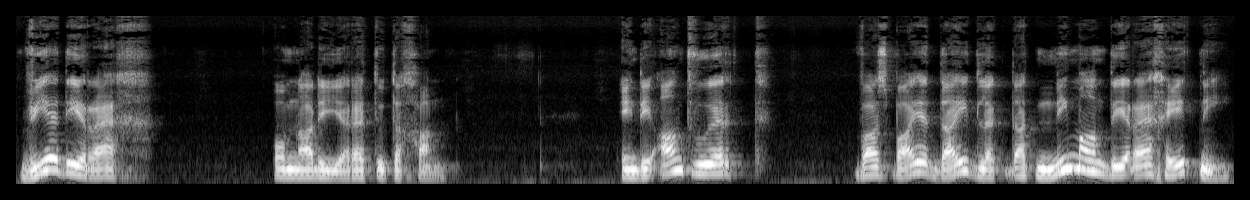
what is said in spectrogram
Wie die reg om na die Here toe te gaan? En die antwoord was baie duidelik dat niemand die reg het nie.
